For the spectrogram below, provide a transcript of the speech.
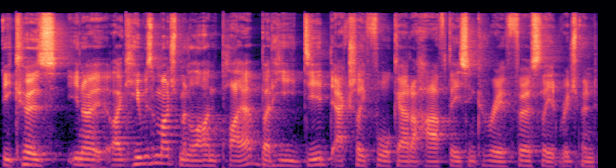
because you know like he was a much maligned player but he did actually fork out a half decent career firstly at richmond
